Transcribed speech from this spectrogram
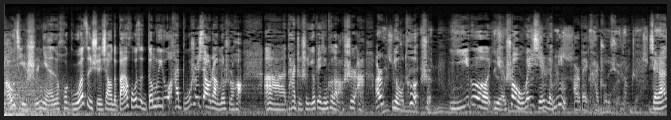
好几十年，霍格沃兹学校的白胡子邓布利多还不是校长的时候，啊，他只是一个变形课的老师啊，而纽特是一个野兽威胁人命而被开除的学生。显然，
